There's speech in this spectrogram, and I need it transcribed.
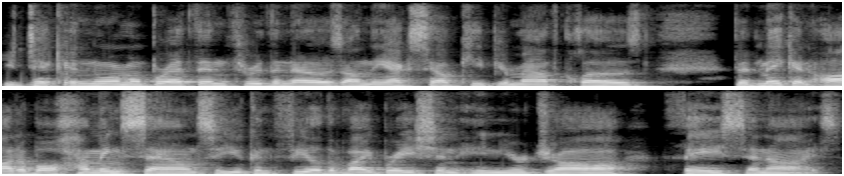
You take a normal breath in through the nose. On the exhale, keep your mouth closed, but make an audible humming sound so you can feel the vibration in your jaw, face, and eyes.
